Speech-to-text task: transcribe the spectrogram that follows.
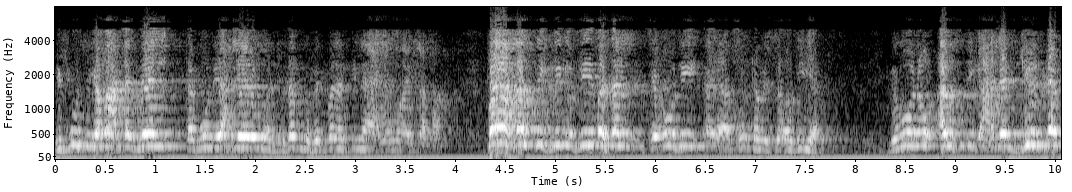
يفوتوا جماعتك بين تقول يا حليل وتدفنوا في البلد لا يعلمها إلا الله. فيا خلصك في, في مثل سعودي أنا كنت بالسعوديه بيقولوا امسك عليك جلدك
